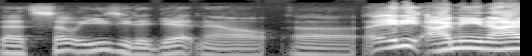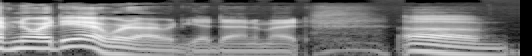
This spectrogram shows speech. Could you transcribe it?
That's so easy to get now. Uh, I mean, I have no idea where I would get dynamite. Um,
